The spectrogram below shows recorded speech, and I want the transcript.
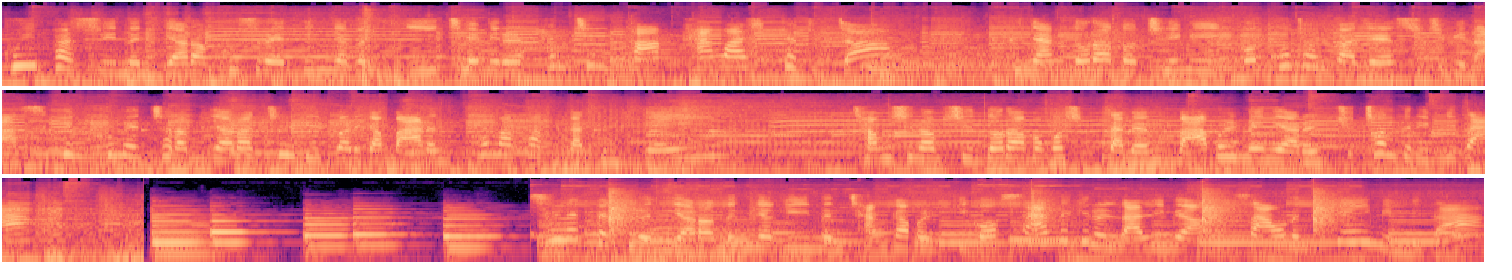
구입할 수 있는 여러 구슬의 능력은 이 재미를 한층 더 강화시켜주죠. 그냥 놀아도 재미있고 도전 과제 수집이나 스킨 구매처럼 여러 즐길 거리가 많은 테마파크 같은 게임. 정신없이 놀아보고 싶다면 마블 매니아를 추천드립니다. 슬랩 배틀은 여러 능력이 있는 장갑을 끼고 싸대기를 날리며 싸우는 게임입니다.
